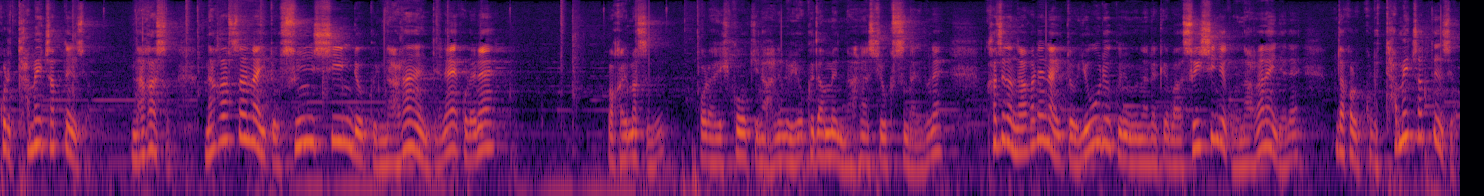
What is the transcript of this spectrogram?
これ溜めちゃってるんですよ。流す。流さないと推進力にならないんでねこれね。分かります？これは飛行機の羽の翼断面の話をよくするんだけどね。風が流れないと揚力にもならなければ推進力もならないんでね。だからこれ溜めちゃってるんですよ。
